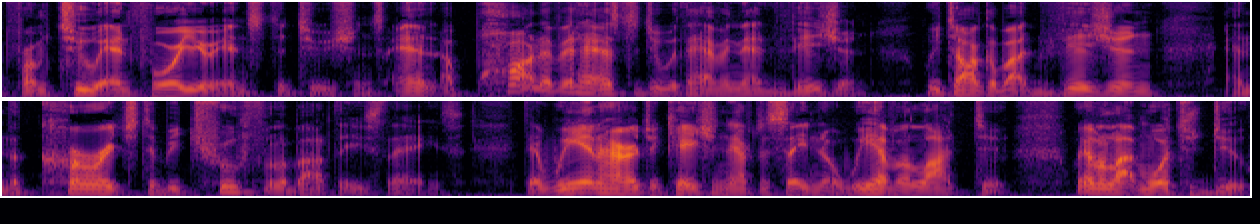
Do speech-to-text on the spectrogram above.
from two and four year institutions. And a part of it has to do with having that vision. We talk about vision and the courage to be truthful about these things. That we in higher education have to say, no, we have a lot to, we have a lot more to do.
